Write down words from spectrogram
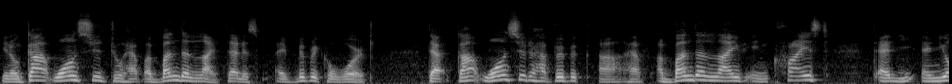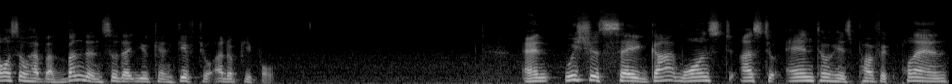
You know, God wants you to have abundant life. That is a biblical word that God wants you to have, uh, have abundant life in Christ and, and you also have abundance so that you can give to other people. And we should say God wants to, us to enter His perfect plan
